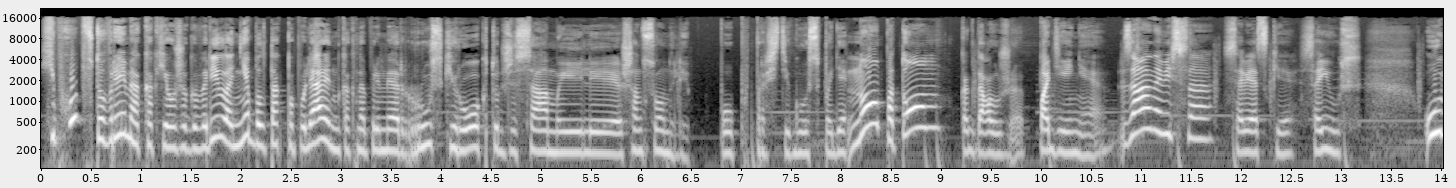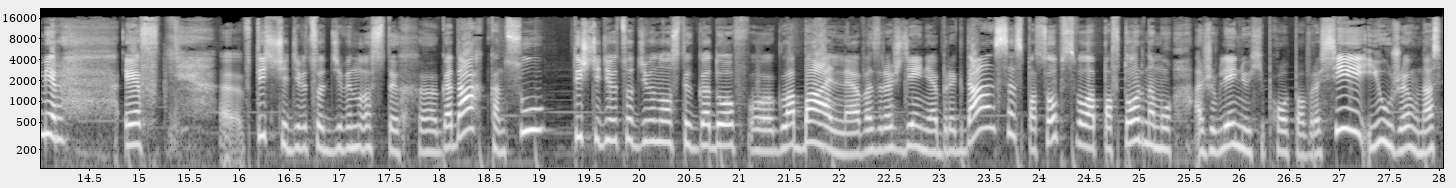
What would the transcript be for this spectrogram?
Хип-хоп в то время, как я уже говорила, не был так популярен, как, например, русский рок тот же самый, или шансон, или поп, прости господи. Но потом, когда уже падение занавеса, Советский Союз умер, F, э, в 1990-х годах, к концу 1990-х годов э, глобальное возрождение брейкданса способствовало повторному оживлению хип-хопа в России, и уже у нас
